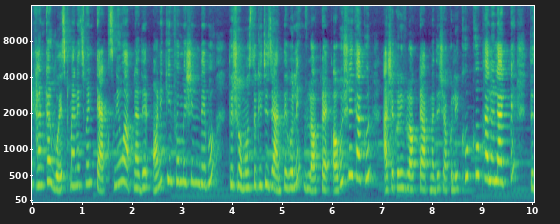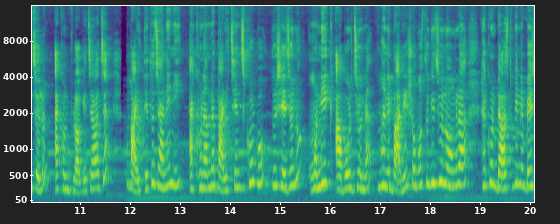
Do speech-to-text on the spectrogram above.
এখানকার ওয়েস্ট ম্যানেজমেন্ট ট্যাক্স নিয়েও আপনাদের অনেক ইনফরমেশন দেব। তো সমস্ত কিছু জানতে হলে ব্লগটায় অবশ্যই থাকুন। আশা করি ব্লগটা আপনাদের সকলে খুব খুব ভালো লাগবে। তো চলুন, এখন ব্লগে যাওয়া যাক। বাড়িতে তো জানেনই, এখন আমরা বাড়ি চেঞ্জ করব। তো সেই জন্য অনেক আবর্জনা মানে বাড়ির সমস্ত কিছু নোংরা এখন ডাস্টবিনে বেশ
